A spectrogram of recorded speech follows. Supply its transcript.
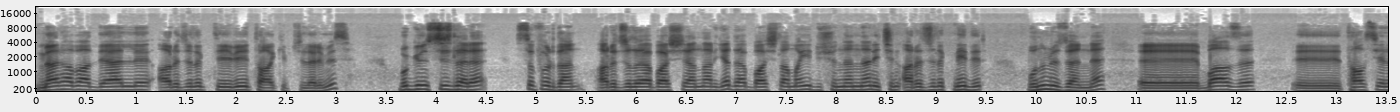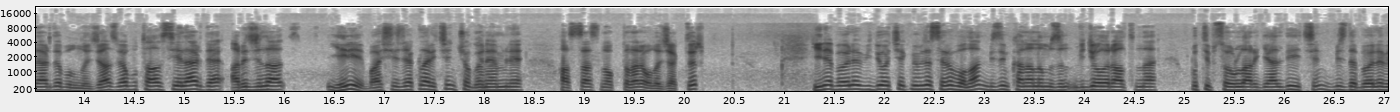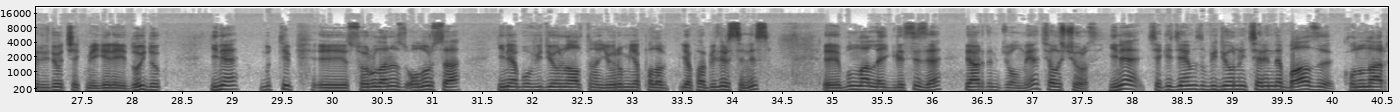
Merhaba değerli Arıcılık TV takipçilerimiz. Bugün sizlere sıfırdan arıcılığa başlayanlar ya da başlamayı düşünenler için arıcılık nedir? Bunun üzerine e, bazı e, tavsiyelerde bulunacağız ve bu tavsiyeler de arıcılığa yeni başlayacaklar için çok önemli hassas noktalar olacaktır. Yine böyle video çekmemize sebep olan bizim kanalımızın videoları altında bu tip sorular geldiği için biz de böyle bir video çekmeyi gereği duyduk. Yine bu tip e, sorularınız olursa yine bu videonun altına yorum yapabilirsiniz. E, bunlarla ilgili size yardımcı olmaya çalışıyoruz. Yine çekeceğimiz videonun içerisinde bazı konular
